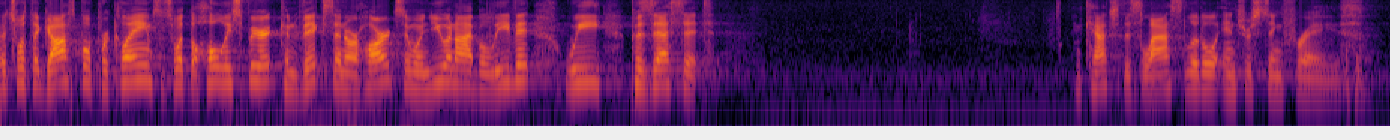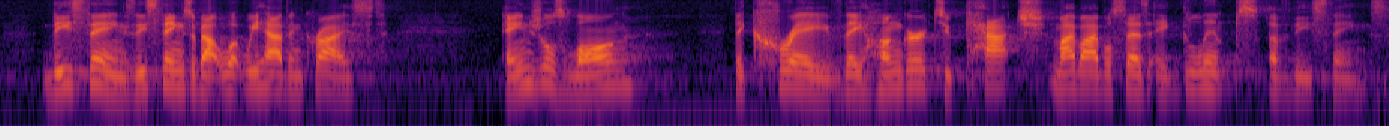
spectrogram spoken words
It's what the gospel proclaims, it's what the Holy Spirit convicts in our hearts. And when you and I believe it, we possess it. And catch this last little interesting phrase these things, these things about what we have in Christ, angels long, they crave, they hunger to catch, my Bible says, a glimpse of these things.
